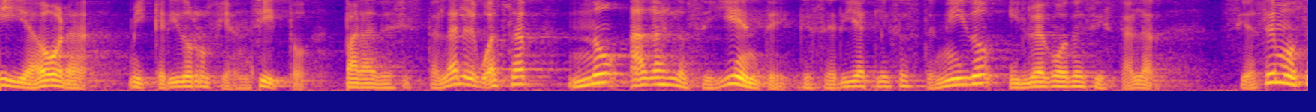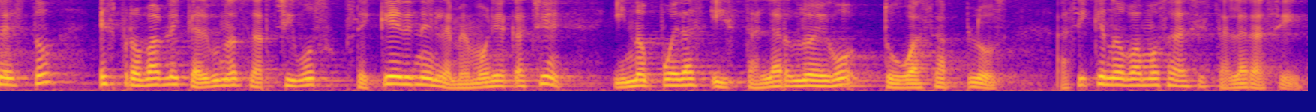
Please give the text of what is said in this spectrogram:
Y ahora, mi querido rufiancito, para desinstalar el WhatsApp no hagas lo siguiente, que sería clic sostenido y luego desinstalar. Si hacemos esto, es probable que algunos archivos se queden en la memoria caché y no puedas instalar luego tu WhatsApp Plus. Así que no vamos a desinstalar así.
